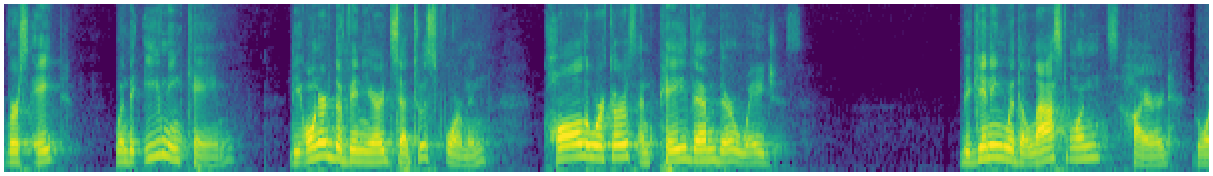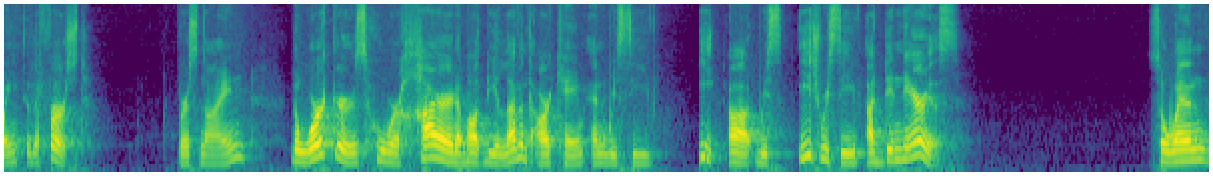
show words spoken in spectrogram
Verse 8 When the evening came, the owner of the vineyard said to his foreman, Call the workers and pay them their wages, beginning with the last ones hired, going to the first. Verse 9 The workers who were hired about the eleventh hour came and received, uh, each received a denarius. So when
